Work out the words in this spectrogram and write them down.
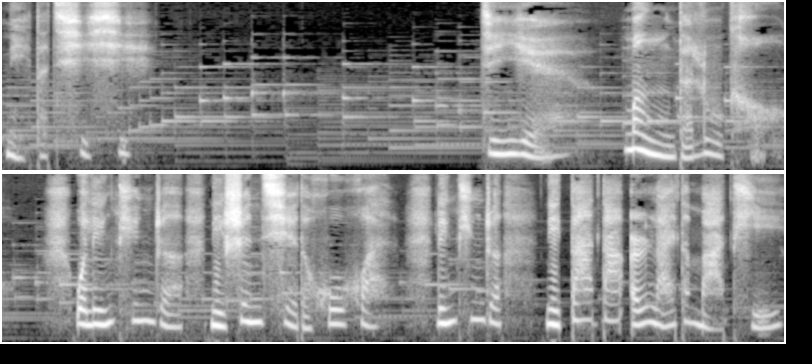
你的气息。今夜梦的路口，我聆听着你深切的呼唤，聆听着你哒哒而来的马蹄。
